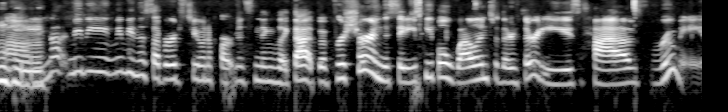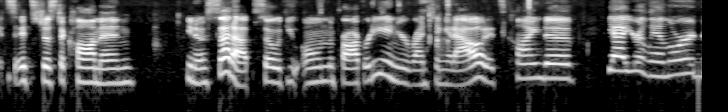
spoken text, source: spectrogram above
Um, Mm-hmm. Um, not maybe maybe in the suburbs too, in apartments and things like that, but for sure in the city, people well into their 30s have roommates. It's just a common, you know, setup. So if you own the property and you're renting it out, it's kind of yeah, you're a landlord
